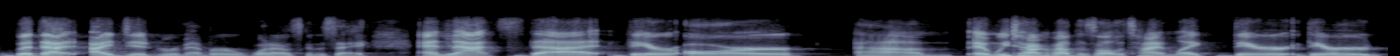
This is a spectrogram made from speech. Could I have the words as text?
but that I did remember what I was gonna say, and Yeah. that's that there are um, and we talk about this all the time. Like there there are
